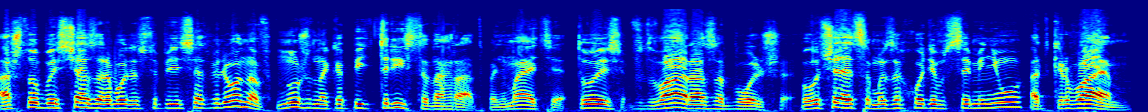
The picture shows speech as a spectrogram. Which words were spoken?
А чтобы сейчас заработать 150 миллионов, нужно накопить 300 наград, понимаете? То есть в два раза больше. Получается, мы заходим в C-меню, открываем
